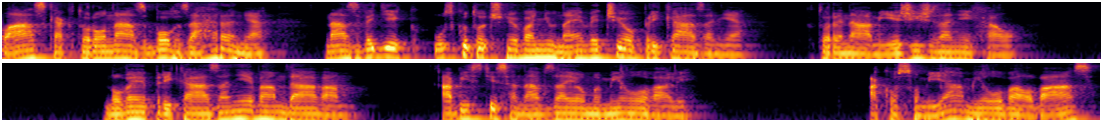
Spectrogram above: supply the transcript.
Láska, ktorou nás Boh zahrňa, nás vedie k uskutočňovaniu najväčšieho prikázania, ktoré nám Ježiš zanechal. Nové prikázanie vám dávam, aby ste sa navzájom milovali. Ako som ja miloval vás,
